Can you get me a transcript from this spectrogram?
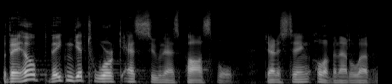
but they hope they can get to work as soon as possible. Dennis Ting, 11 at 11.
